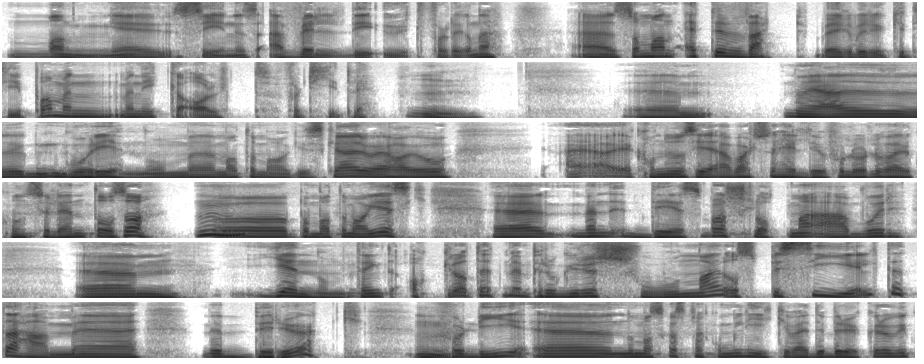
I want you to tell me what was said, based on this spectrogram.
mange synes er veldig utfordrende. Som man etter hvert bør bruke tid på, men, men ikke altfor tidlig. Mm. Um, når jeg går igjennom eh, Matemagisk her, og jeg har jo jeg kan jo si jeg har vært så heldig å få lov til å være konsulent også, mm. på, på Matemagisk. Uh, men det som har slått meg, er hvor um, gjennomtenkt akkurat dette med progresjonen her, og spesielt dette her med, med brøk. Mm. Fordi eh, når man skal snakke om likeverdige brøker, og, vi,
